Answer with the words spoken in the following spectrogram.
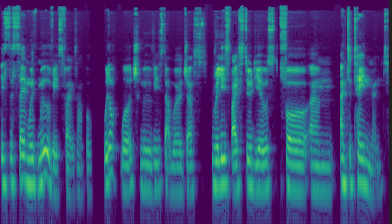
It's the same with movies, for example. We don't watch movies that were just released by studios for um, entertainment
